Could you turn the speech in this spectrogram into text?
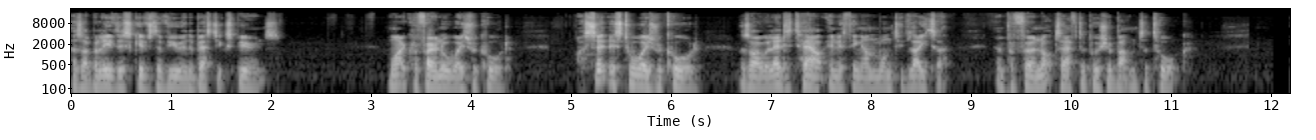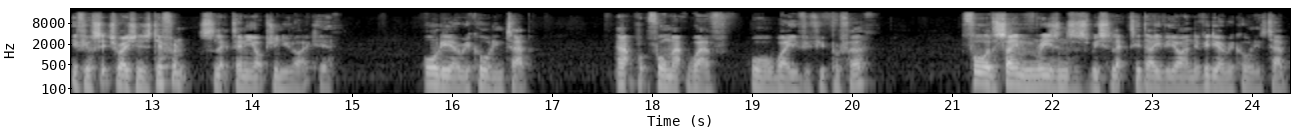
as I believe this gives the viewer the best experience. Microphone always record. I set this to always record as I will edit out anything unwanted later and prefer not to have to push a button to talk. If your situation is different, select any option you like here. Audio Recording tab. Output format WAV or WAVE if you prefer. For the same reasons as we selected AVI in the video recordings tab,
